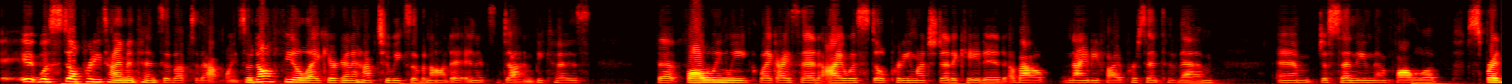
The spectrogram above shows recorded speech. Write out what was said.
it was still pretty time intensive up to that point. So don't feel like you're going to have two weeks of an audit and it's done because that following week, like I said, I was still pretty much dedicated about 95% to them and just sending them follow up spread,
